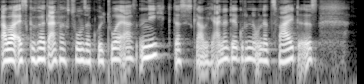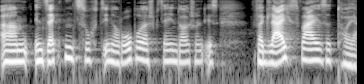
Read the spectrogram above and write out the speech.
Aber es gehört einfach zu unserer Kultur erst nicht. Das ist, glaube ich, einer der Gründe. Und der zweite ist, ähm, Insektenzucht in Europa oder speziell in Deutschland ist vergleichsweise teuer.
